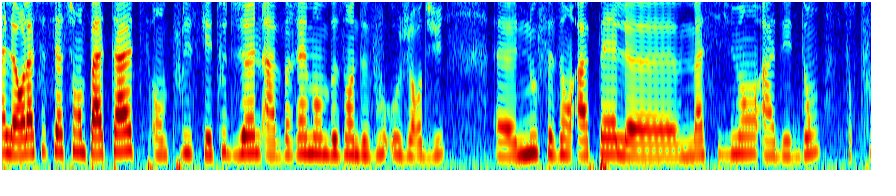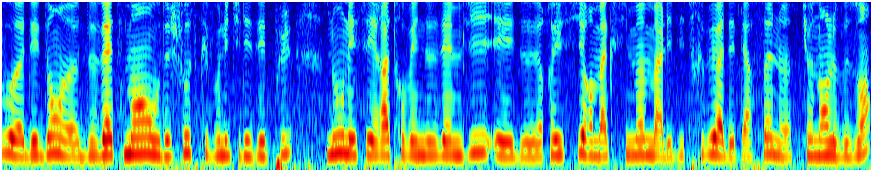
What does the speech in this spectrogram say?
Alors l'association Patate, en plus qui est toute jeune, a vraiment besoin de vous aujourd'hui. Euh, nous faisons appel euh, massivement à des dons, surtout euh, des dons de vêtements ou de choses que vous n'utilisez plus. Nous, on essaiera de trouver une deuxième vie et de réussir au maximum à les distribuer à des personnes qui en ont le besoin.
